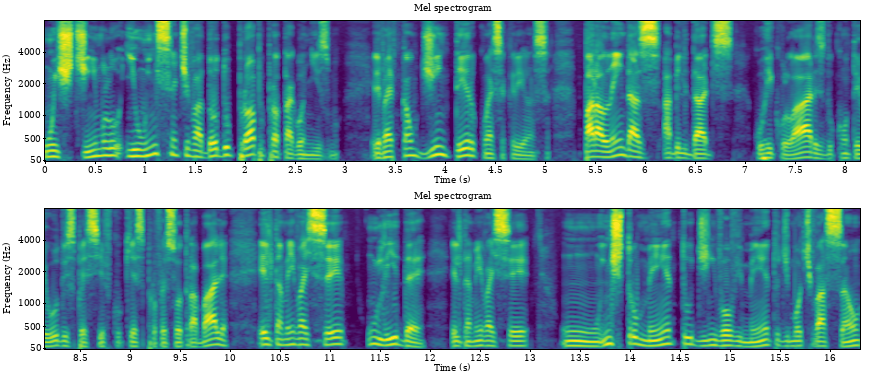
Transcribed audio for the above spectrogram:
um estímulo e um incentivador do próprio protagonismo. Ele vai ficar um dia inteiro com essa criança. Para além das habilidades curriculares, do conteúdo específico que esse professor trabalha, ele também vai ser um líder, ele também vai ser um instrumento de envolvimento, de motivação,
